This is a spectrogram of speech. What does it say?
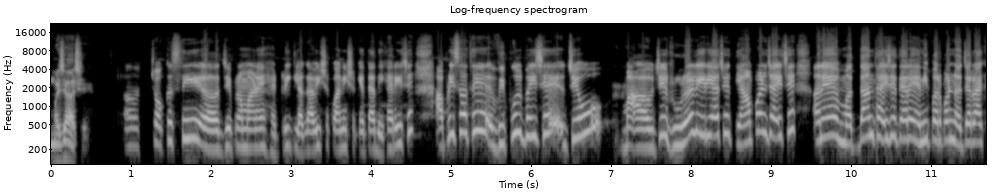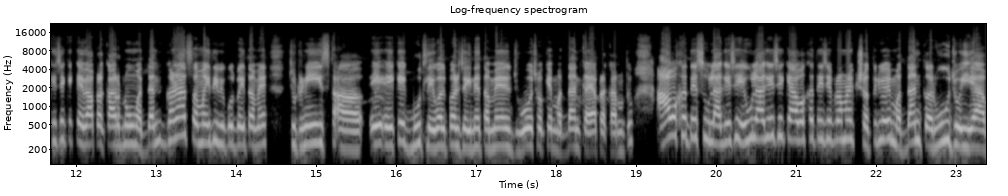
મજા છે. ચોક્કસથી જે પ્રમાણે હેટ્રિક લગાવી શકવાની શક્યતા દેખાઈ રહી છે. આપણી સાથે વિપુલભાઈ છે, જેઓ જે રૂરલ એરિયા છે, ત્યાં પણ જાય છે અને મતદાન થાય છે ત્યારે એની પર પણ નજર રાખે છે કે કેવા પ્રકારનું મતદાન. ઘણા સમયથી વિપુલભાઈ, તમે ચૂંટણી એક એક બૂથ લેવલ પર જઈને તમે જુઓ છો કે મતદાન કયા પ્રકારનું હતું. આ વખતે શું લાગે છે? એવું લાગે છે કે આ વખતે જે પ્રમાણે ક્ષત્રિયોએ મતદાન કરવું જોઈએ આ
